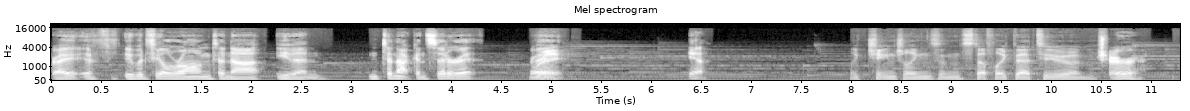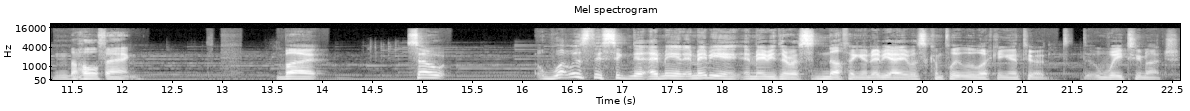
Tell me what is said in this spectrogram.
right? If it would feel wrong to not even to not consider it, right? Yeah. Like changelings and stuff like that too, and Sure, the Mhm. whole thing. But so what was the significant I mean, and maybe and maybe there was nothing and maybe I was completely looking into it way too much.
